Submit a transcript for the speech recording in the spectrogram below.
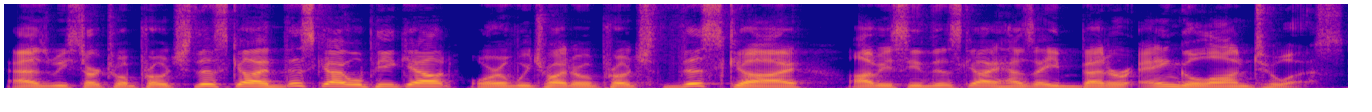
As we start to approach this guy, this guy will peek out, or if we try to approach this guy, obviously this guy has a better angle onto us.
